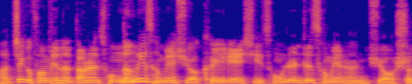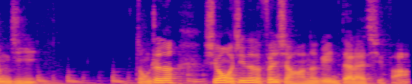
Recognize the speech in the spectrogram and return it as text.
啊，这个方面呢，当然从能力层面需要刻意练习，从认知层面上你需要升级。总之呢，希望我今天的分享啊，能给你带来启发，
